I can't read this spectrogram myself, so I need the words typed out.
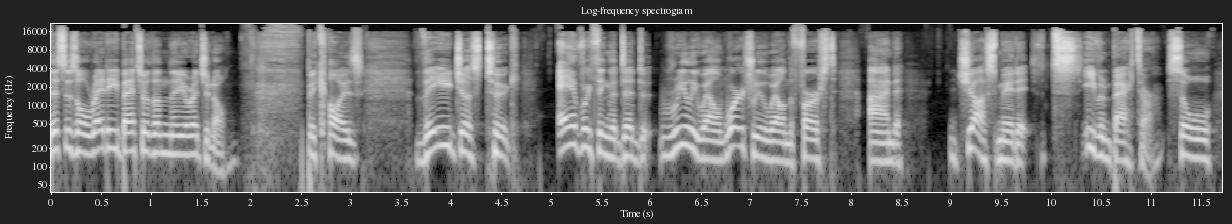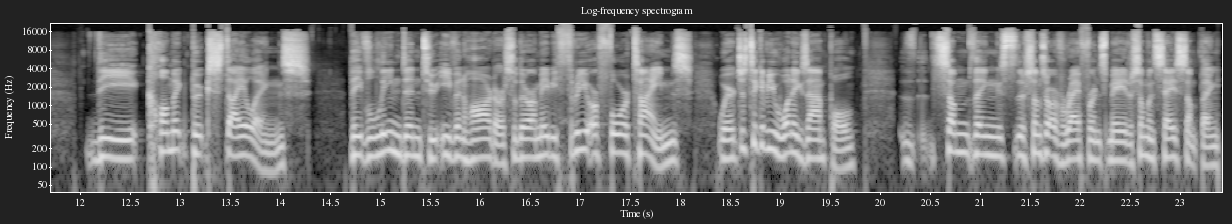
this is already better than the original because they just took everything that did really well and worked really well in the first and just made it even better. So the comic book stylings they've leaned into even harder. So there are maybe three or four times where, just to give you one example, some things there's some sort of reference made or someone says something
